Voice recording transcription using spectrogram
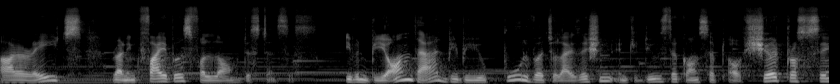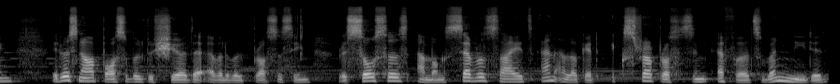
RRHs running fibers for long distances. Even beyond that, BBU pool virtualization introduced the concept of shared processing. It was now possible to share the available processing resources among several sites and allocate extra processing efforts when needed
